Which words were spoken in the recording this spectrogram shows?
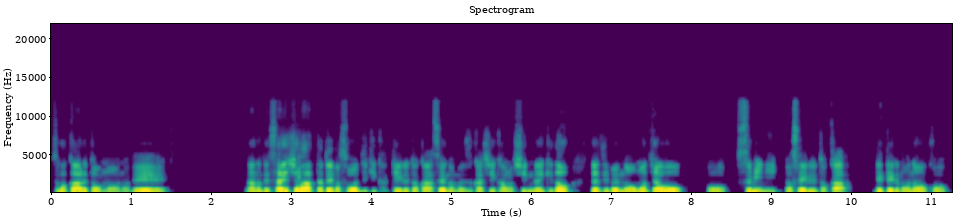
すごくあると思うので、なので最初は例えば掃除機かけるとかそういうの難しいかもしれないけど、じゃあ自分のおもちゃをこう隅に寄せるとか、出てるものをこう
